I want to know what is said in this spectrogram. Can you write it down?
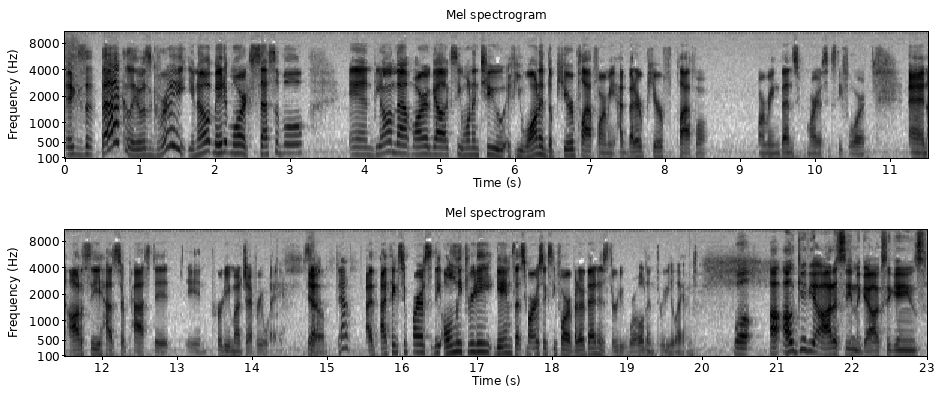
Exactly. It was great. You know, it made it more accessible. And beyond that, Mario Galaxy 1 and 2, if you wanted the pure platforming, had better pure platforming than Super Mario 64 and Odyssey has surpassed it in pretty much every way. So yeah, yeah I, I, think Super Mario. The only 3D games that Super Mario 64 are better than is 3D World and 3D Land. Well, I'll give you Odyssey and the Galaxy games,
